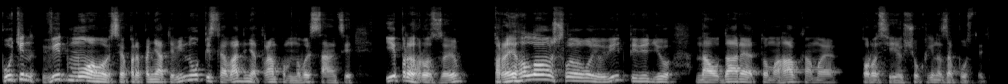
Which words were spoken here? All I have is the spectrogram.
Путін відмовився припиняти війну після введення Трампом нових санкцій і пригрозив приголомшливою відповіддю на удари томагавками по Росії, якщо Україна запустить.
